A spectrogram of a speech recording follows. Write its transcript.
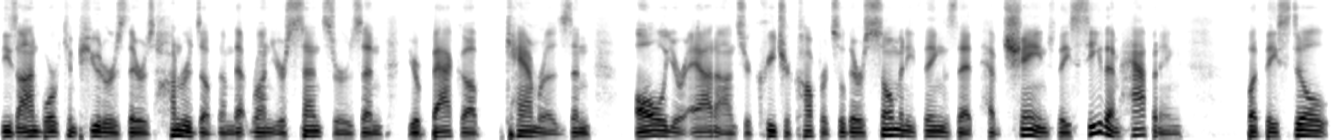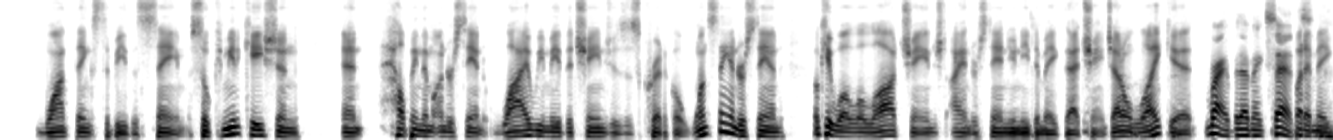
these onboard computers, there's hundreds of them that run your sensors and your backup cameras and all your add-ons, your creature comfort. So there are so many things that have changed. They see them happening, but they still want things to be the same. So communication and helping them understand why we made the changes is critical. Once they understand, okay, well, the law changed. I understand you need to make that change. I don't like it, Right. But that makes sense. but it make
